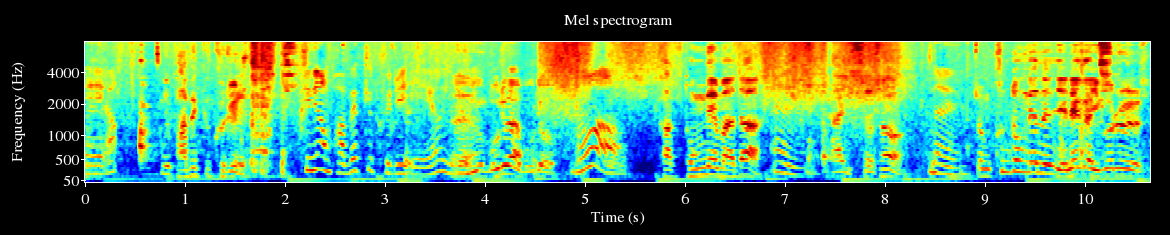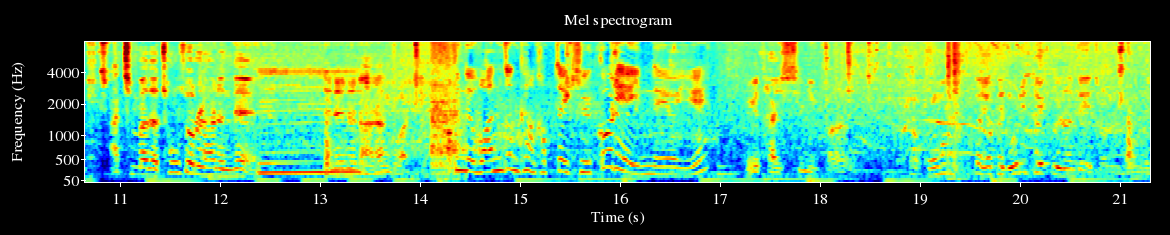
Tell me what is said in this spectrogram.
얘야? 이 바베큐 그릴. 그냥 바베큐 그릴이에요? 이름이? 네, 무료야 무료. 우와! 각 동네마다 네. 다 있어서 네. 좀 큰 동네는 얘네가 이거를 아침마다 청소를 하는데 음. 얘네는 안 한 것 같아. 근데 완전 그냥 갑자기 길거리에 있네요, 이게. 이게 다 있으니까. 공원 그 옆에 놀이터 있고 이런데 저는 좋은데.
